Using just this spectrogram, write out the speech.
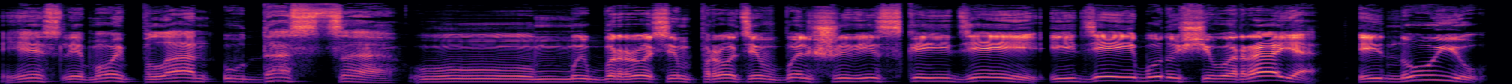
если мой план удастся, у, мы бросим против большевистской идеи, идеи будущего рая, иную,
